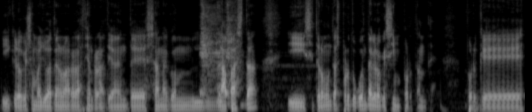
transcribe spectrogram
y creo que eso me ayuda a tener una relación relativamente sana con la pasta. Y si te lo montas por tu cuenta, creo que es importante. Porque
